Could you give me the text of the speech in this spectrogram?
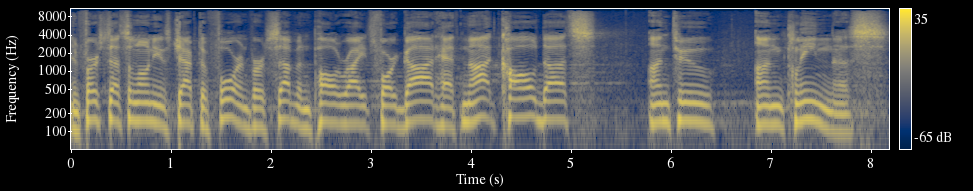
In 1 Thessalonians chapter 4 and verse 7, Paul writes, For God hath not called us unto uncleanness,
